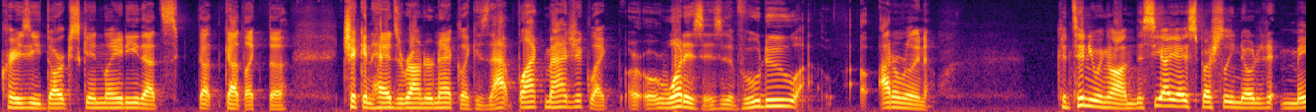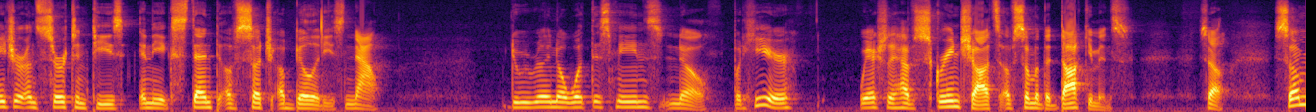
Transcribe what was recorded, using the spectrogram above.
crazy dark skinned lady that's got got like the chicken heads around her neck? Like, is that black magic? Like, or, or what is it? Is it voodoo? I don't really know. Continuing on, the CIA especially noted major uncertainties in the extent of such abilities. Now, do we really know what this means? No. But here, we actually have screenshots of some of the documents. So, some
